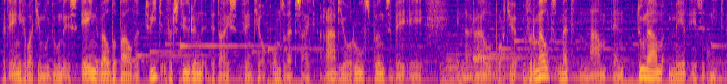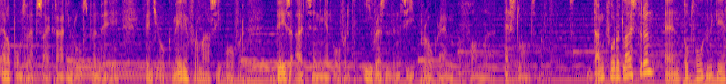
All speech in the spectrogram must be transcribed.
Het enige wat je moet doen is één welbepaalde tweet versturen. Details vind je op onze website radiorules.be. In ruil word je vermeld met naam en toenaam. Meer is het niet. En op onze website radiorules.be vind je ook meer informatie over deze uitzending en over dat e-residency program van uh, Estland bijvoorbeeld. Dank voor het luisteren en tot volgende keer.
